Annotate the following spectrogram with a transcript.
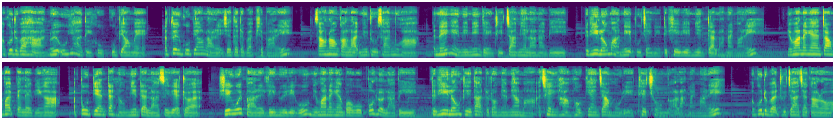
အခုတစ်ပတ်ဟာຫນွေဦးရာသီကိုကူးပြောင်းမဲ့အသွင်ကူးပြောင်းလာတဲ့ရက်သက်တစ်ပတ်ဖြစ်ပါတယ် စောင်းနှောင်းကာလမြူတူဆိုင်မှုဟာအနှဲငယ်နေမြင့်ချိန်ထိကြာမြင့်လာနိုင်ပြီးတပြည်လုံးမှာနေအပူချိန်တွေတဖြည်းဖြည်းမြင့်တက်လာနိုင်ပါတယ်မြန်မာနိုင်ငံတောင်ဘက်ပင်လယ်ပြင်ကအပူပြန်တက်နှုံမြင့်တက်လာစေတဲ့အတွက်ရေငွေ့ပါတဲ့လေနွေးတွေကိုမြန်မာနိုင်ငံပေါ်ကိုပို့လွှတ်လာပြီးတပြည်လုံးဒေသတော်တော်များများမှာအချိန်အခါမဟုတ်ပြန်ကြမှုတွေထစ်ချုံရွာလာနိုင်ပါတယ်။အခုတစ်ပတ်ထူးခြားချက်ကတော့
